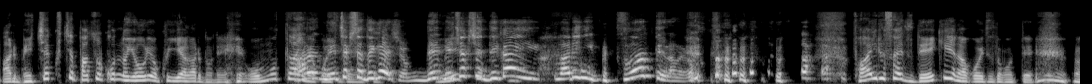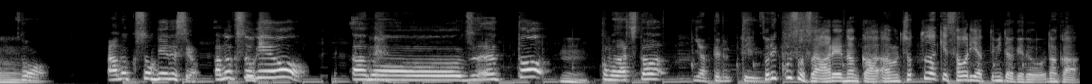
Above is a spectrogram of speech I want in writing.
あれめちゃくちゃパソコンの容量食い上がるのね。重たいなあれめちゃくちゃでい。かいでしょ。で、めちゃくちゃでかい割に不安定なのよ。ファイルサイズでけえな、こいつと思って。うん。そう。あのクソゲーですよ。あのクソゲーを、あのーずーっとうん。友達とやってるっていう。それこそさ、あれなんか、あの、ちょっとだけ触りやってみたけど、なんか、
